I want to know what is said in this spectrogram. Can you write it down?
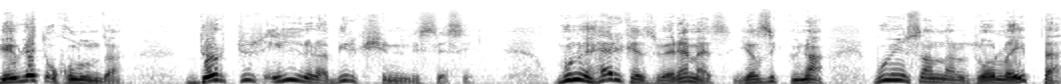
devlet okulunda 450 lira bir kişinin listesi. Bunu herkes veremez. Yazık günah. Bu insanları zorlayıp da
